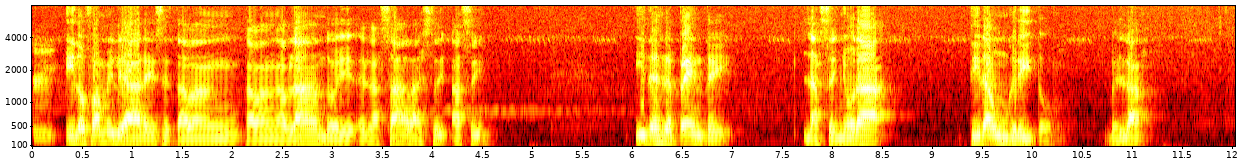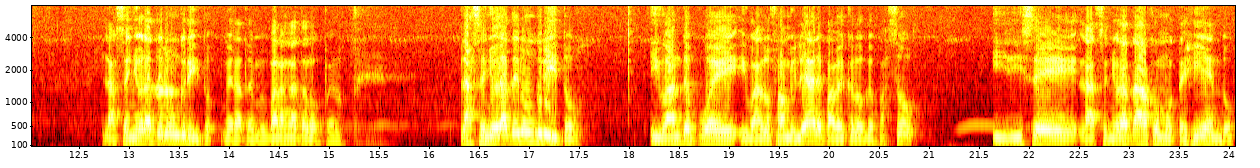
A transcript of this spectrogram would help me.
Sí. Y los familiares estaban, estaban hablando y- en la sala, así, así. Y de repente la señora tira un grito, ¿verdad? La señora tira un grito. Mira, te me paran hasta los pelos. La señora tira un grito y van después, y van los familiares para ver qué es lo que pasó. Y dice, la señora estaba como tejiendo.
